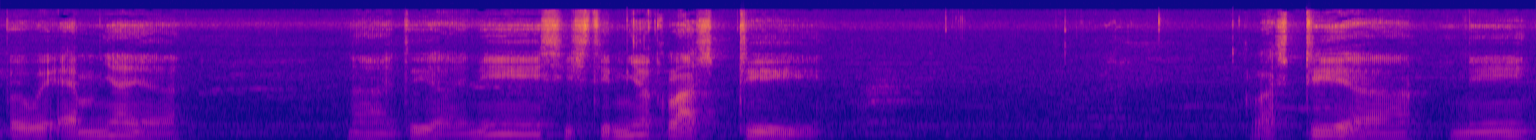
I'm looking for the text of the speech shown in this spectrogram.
PWM nya ya. Nah itu ya ini sistemnya kelas D. Kelas D ya ini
